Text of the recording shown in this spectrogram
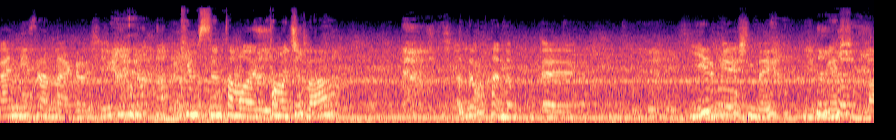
ben Nisan'ın arkadaşıyım. Kimsin tam olarak tam açıkla. Adım Hanım. Ee, 20 yaşındayım. 20 yaşında.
